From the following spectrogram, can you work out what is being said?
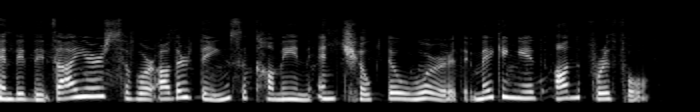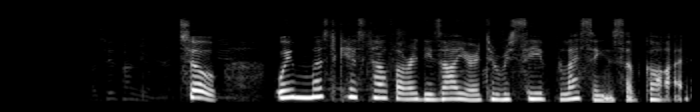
and the desires for other things come in and choke the word, making it unfruitful. So, we must cast off our desire to receive blessings of God.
